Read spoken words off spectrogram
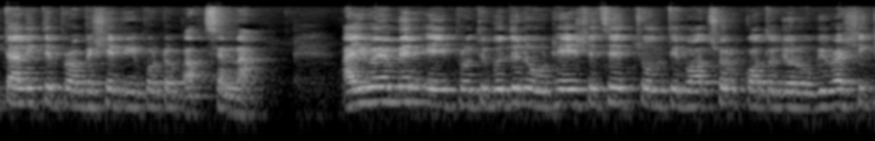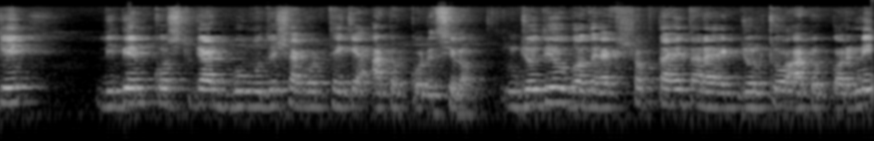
ইতালিতে প্রবেশের রিপোর্টও পাচ্ছেন না। আইওএম এর এই প্রতিবেদনে উঠে এসেছে, চলতি বছর কতজন অভিবাসীকে লিবিয়ান কোস্টগার্ড ভূমধ্যসাগর থেকে আটক করেছিল। যদিও গত এক সপ্তাহে তারা একজনকেও আটক করেনি,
